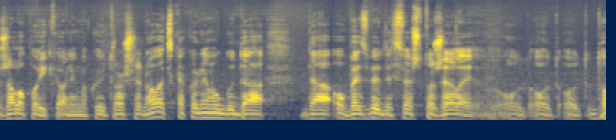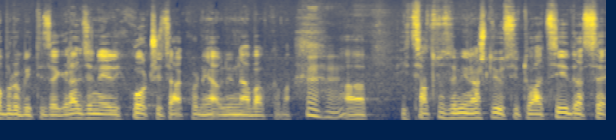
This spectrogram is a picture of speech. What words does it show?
žalopojke onima koji troše novac, kako ne mogu da da obezbede sve što žele od dobrobiti za građane ili koči zakon javnim nabavkama. Mhm. I sad smo se mi našli u situaciji da se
